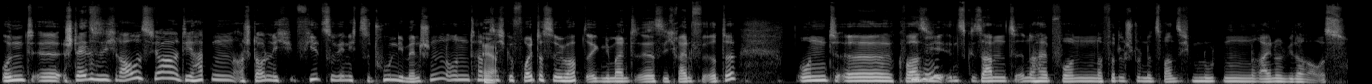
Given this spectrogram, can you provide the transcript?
Und äh, stellte sich raus, ja, die hatten erstaunlich viel zu wenig zu tun, die Menschen, und haben Ja. sich gefreut, dass da überhaupt irgendjemand äh, sich rein verirrte. Und äh, quasi Mhm. insgesamt innerhalb von einer Viertelstunde, 20 Minuten rein und wieder raus.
